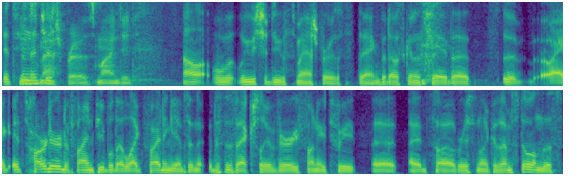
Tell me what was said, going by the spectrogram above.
it's too Smash interest. Bros. minded. I'll, we should do the Smash Bros. thing, but I was gonna say that uh, it's harder to find people that like fighting games, and this is actually a very funny tweet that I saw recently because I'm still in this.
